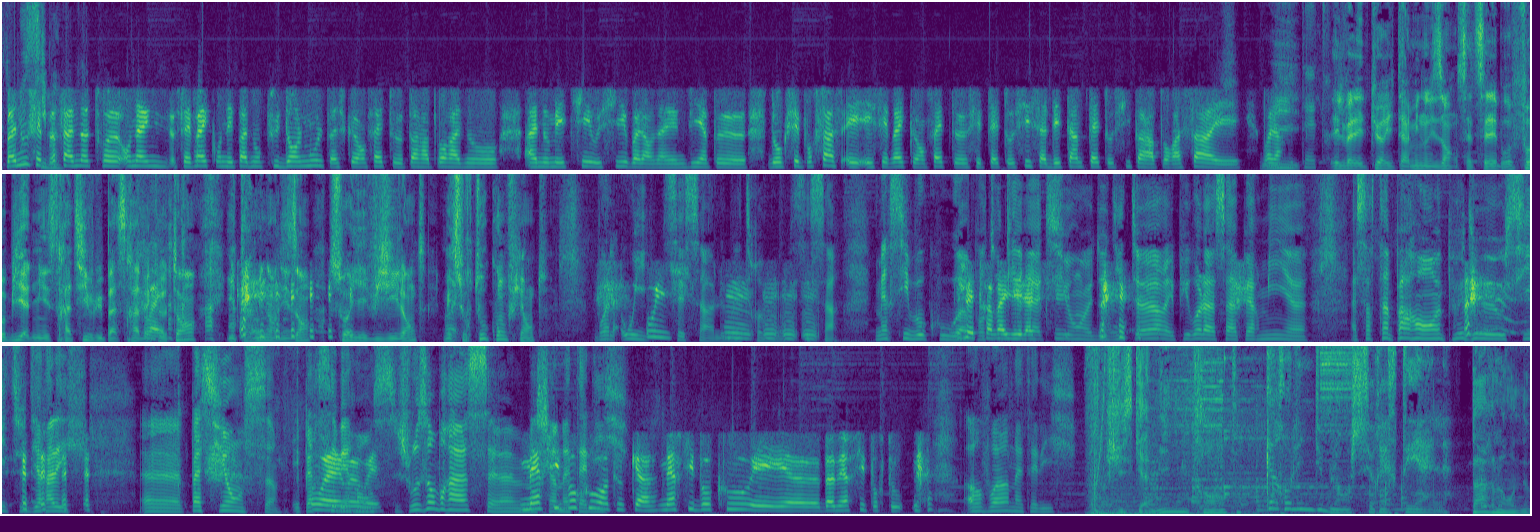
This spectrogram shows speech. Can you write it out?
Bah nous, c'est enfin notre, on a une, c'est vrai qu'on n'est pas non plus dans le moule parce qu'en fait, euh, par rapport à nos à nos métiers aussi, voilà, on a une vie un peu. Donc c'est pour ça, et, et c'est vrai qu'en fait, euh, c'est peut-être aussi, ça déteint peut-être aussi par rapport à ça, et voilà. Et le valet de cœur, il termine en disant cette célèbre phobie administrative lui passera avec le temps. Il termine en disant soyez vigilante, mais surtout confiante. Voilà, oui, c'est ça, le mm, maître mot, mm, mm, c'est ça. Merci beaucoup hein, pour toutes les réactions euh, d'auditeurs. et puis voilà, ça a permis à certains parents un peu de aussi de se dire allez. Euh, patience et persévérance. Je vous embrasse. Euh, merci beaucoup en tout cas. Merci beaucoup et euh, bah merci pour tout. Au revoir Nathalie. Jusqu'à minuit 30. Caroline Dublanche sur RTL. Parlons-nous.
